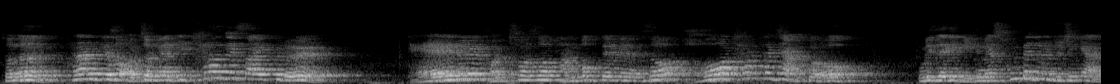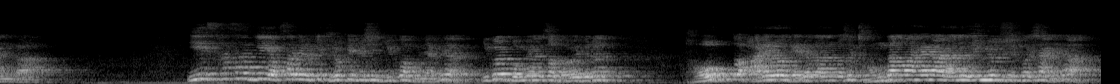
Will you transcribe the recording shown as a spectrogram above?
저는 하나님께서 어쩌면 이 타락의 사이클을 대를 거쳐서 반복되면서 더 타락하지 않도록 우리에게 믿음의 선배들을 주신 게 아닌가. 이 사사기의 역사를 이렇게 기록해 주신 이유가 뭐냐면 이걸 보면서 너희들은 더욱더 아래로 내려가는 것을 정당화해라라는 의미로 주신 것이 아니라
